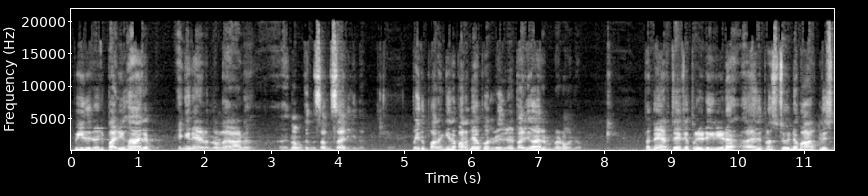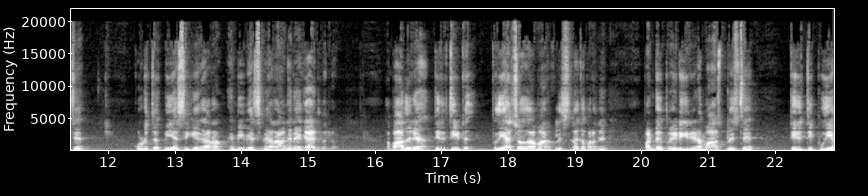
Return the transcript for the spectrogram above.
അപ്പോൾ ഇതിനൊരു പരിഹാരം എങ്ങനെയാണെന്നുള്ളതാണ് നമുക്കിന്ന് സംസാരിക്കുന്നത്. അപ്പോൾ ഇത് പറഞ്ഞിങ്ങനെ പറഞ്ഞാൽ പോരല്ലോ. ഇതിനൊരു പരിഹാരം വേണമല്ലോ. ഇപ്പം നേരത്തെയൊക്കെ പ്രീ ഡിഗ്രിയുടെ അതായത് പ്ലസ് ടുവിന്റെ മാർക്ക് ലിസ്റ്റ് കൊടുത്ത് ബി എസ് സിക്ക് കയറാം എം ബി ബി എസിന് കയറാം അങ്ങനെയൊക്കെ ആയിരുന്നല്ലോ. അപ്പോൾ അതിനെ തിരുത്തിയിട്ട് പുതിയ അശോക മാർക്ക് ലിസ്റ്റ് എന്നൊക്കെ പറഞ്ഞ് പണ്ട് പ്രീ ഡിഗ്രിയുടെ മാർക്ക് ലിസ്റ്റ് തിരുത്തി പുതിയ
